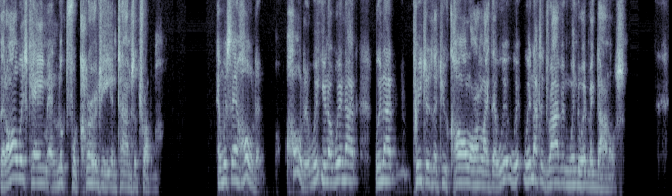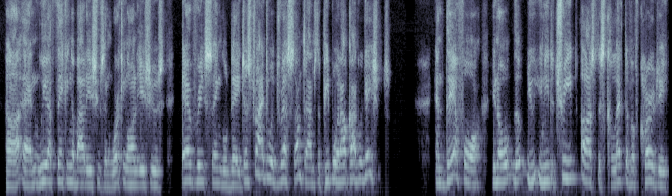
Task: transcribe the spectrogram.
that always came and looked for clergy in times of trouble and we're saying, hold it, hold it. We, you know, we're not we're not preachers that you call on like that. We're we're, we're not the drive-in window at McDonald's, uh, and we are thinking about issues and working on issues every single day, just trying to address sometimes the people in our congregations. And therefore, you know, the, you, you need to treat us, this collective of clergy,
